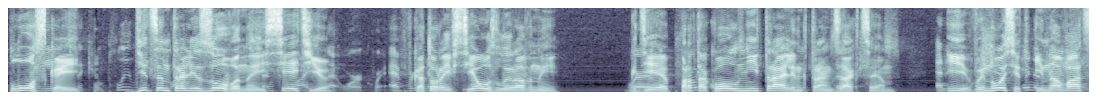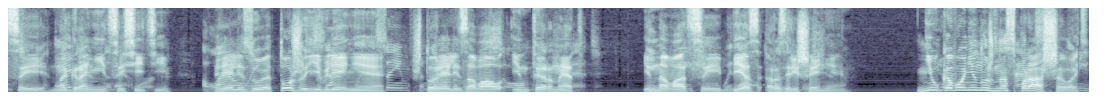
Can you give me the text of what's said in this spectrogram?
плоской, децентрализованной сетью, в которой все узлы равны, где протокол нейтрален к транзакциям и выносит инновации на границы сети, реализуя то же явление, что реализовал интернет, инновации без разрешения. Ни у кого не нужно спрашивать,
